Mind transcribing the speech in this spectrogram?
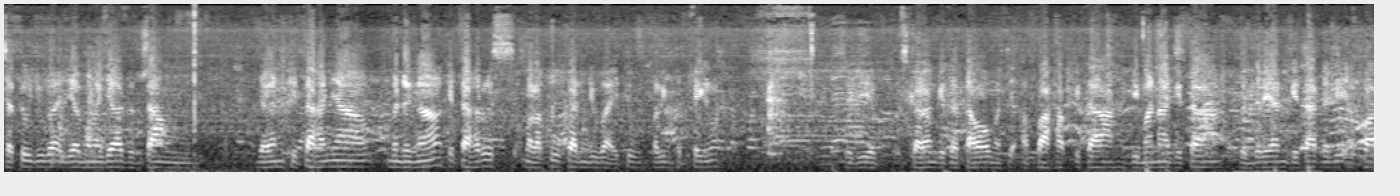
satu juga dia mengajar tentang jangan kita hanya mendengar, kita harus melakukan juga itu paling penting lah. Jadi sekarang kita tahu macam apa hak kita, di mana kita, pendirian kita tadi apa.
